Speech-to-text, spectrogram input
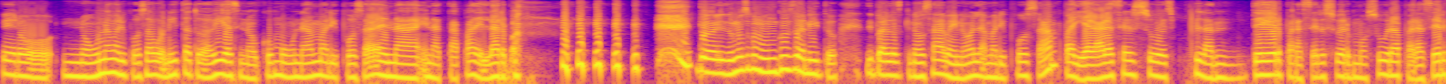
pero no una mariposa bonita todavía, sino como una mariposa en la, en la tapa de larva. Entonces somos como un gusanito. Y para los que no saben, ¿no? La mariposa, para llegar a ser su esplendor, para ser su hermosura, para ser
